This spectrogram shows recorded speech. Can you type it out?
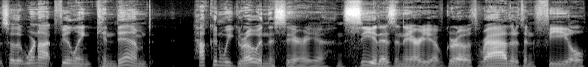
so that we're not feeling condemned. How can we grow in this area and see it as an area of growth rather than feel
